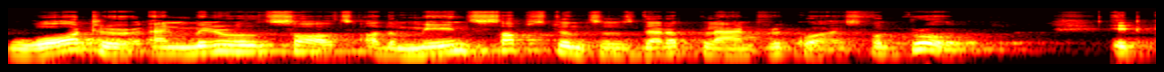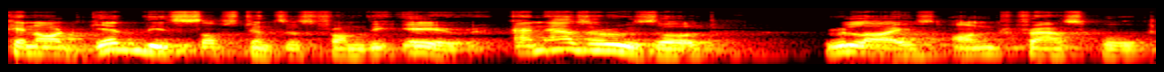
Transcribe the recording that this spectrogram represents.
Water and mineral salts are the main substances that a plant requires for growth. It cannot get these substances from the air and as a result relies on the transport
